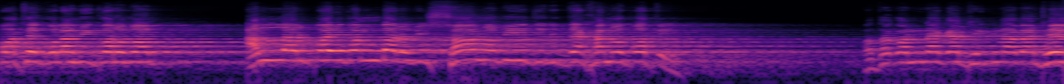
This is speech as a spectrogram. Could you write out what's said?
পথে গোলামি করব? আল্লাহর পয়গম্বর বিশ্ব নবীজির দেখানো পথে। কথা কন্যাকে ঠিক না ব্যাঠে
